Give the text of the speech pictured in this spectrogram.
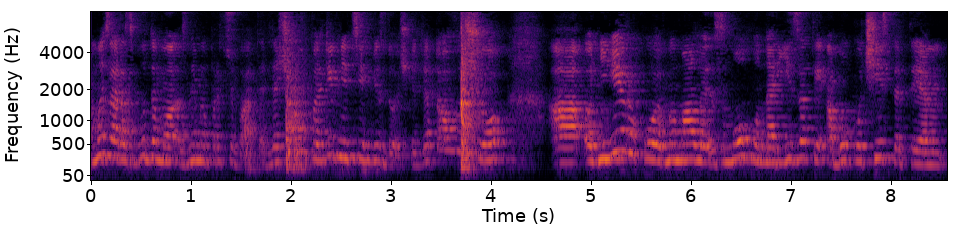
Ми зараз будемо з ними працювати. Для чого потрібні ці гвіздочки? Для того, щоб однією рукою ми мали змогу нарізати або почистити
